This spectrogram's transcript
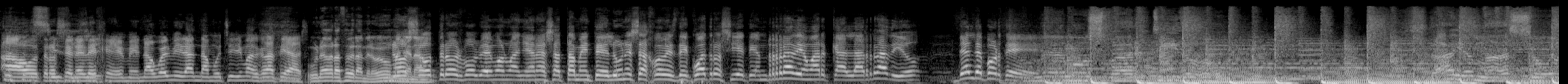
a otros en el EGM. Nahuel Miranda, muchísimas gracias. Un abrazo grande, nos vemos Nosotros volvemos mañana exactamente de lunes a jueves de 4 a 7 en Radio Marca, la radio del deporte. Que ganas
